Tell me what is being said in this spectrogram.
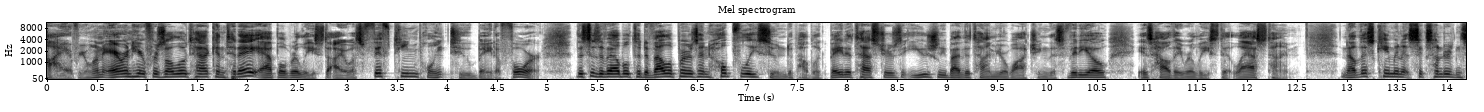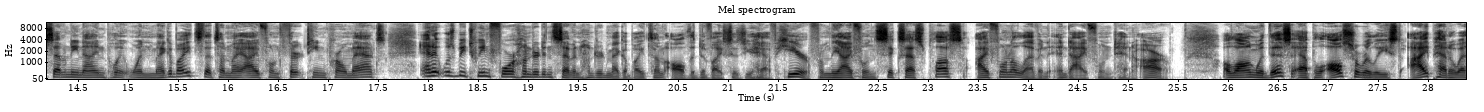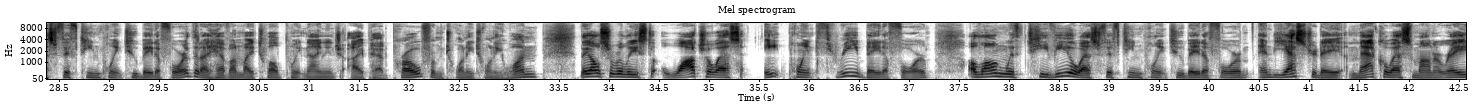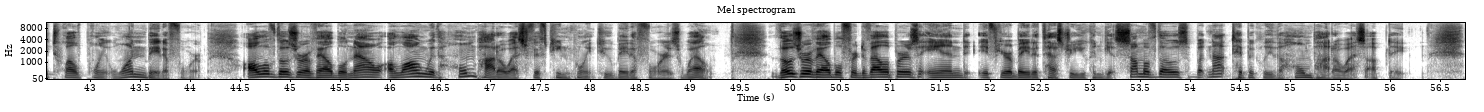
Hi everyone, Aaron here for Zollotech, and today Apple released iOS 15.2 Beta 4. This is available to developers and hopefully soon to public beta testers, usually by the time you're watching this video is how they released it last time. Now this came in at 679.1 megabytes, that's on my iPhone 13 Pro Max, and it was between 400 and 700 megabytes on all the devices you have here, from the iPhone 6s Plus, iPhone 11, and iPhone XR. Along with this, Apple also released iPadOS 15.2 Beta 4 that I have on my 12.9 inch iPad Pro from 2021. They also released WatchOS 8.3 Beta 4, along with tvOS 15.2 Beta 4, and yesterday macOS Monterey 12.1 Beta 4. All of those are available now, along with HomePod OS 15.2 Beta 4 as well. Those are available for developers, and if you're a beta tester, you can get some of those, but not typically the HomePod OS update.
